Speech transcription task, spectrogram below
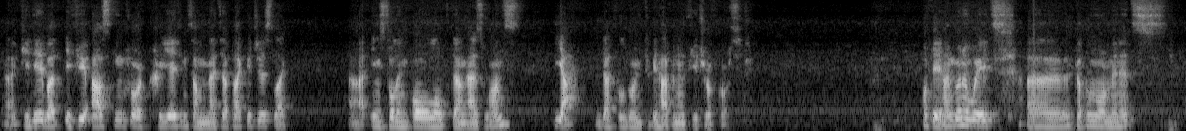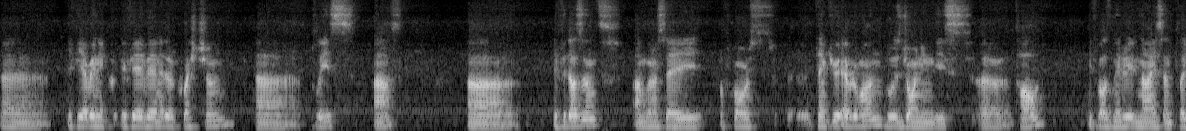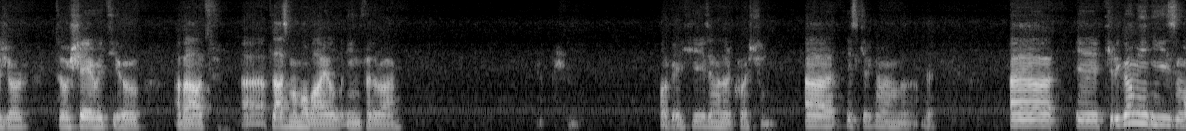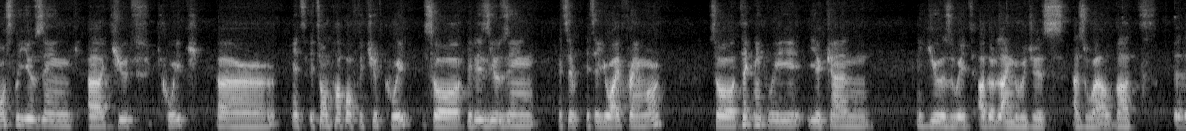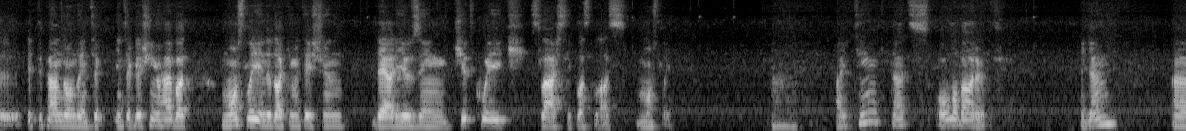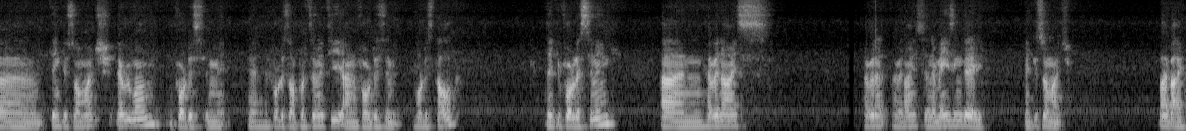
uh. But if you're asking for creating some meta packages, like uh, installing all of them as once, yeah, that will going to be happening in future, of course. Okay, I'm going to wait uh, a couple more minutes. Uh, if you have any, if you have any other question, uh, please ask. Uh, if it doesn't, I'm going to say, of course, thank you everyone who is joining this uh, talk. It was really nice and pleasure to share with you about uh, Plasma Mobile in Fedora. Okay, here's another question. Uh, is Kirigami, uh, Kirigami is mostly using uh, Qt Quick. Uh, it's it's on top of the Qt Quick, so it is using it's a it's a UI framework so technically, you can use with other languages as well, but uh, it depends on the inter integration you have. But mostly in the documentation, they are using QtQuick slash C++ mostly. Uh, I think that's all about it. Again, uh, thank you so much, everyone, for this uh, for this opportunity and for this for this talk. Thank you for listening, and have a nice have a, have a nice and amazing day. Thank you so much. Bye bye.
